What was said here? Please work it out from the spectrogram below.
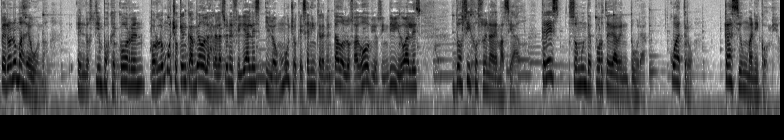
Pero no más de uno en los tiempos que corren, por lo mucho que han cambiado las relaciones filiales y lo mucho que se han incrementado los agobios individuales, dos hijos suena demasiado. Tres son un deporte de aventura. Cuatro, casi un manicomio.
